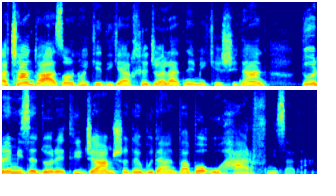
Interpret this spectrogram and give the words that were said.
و چند تا از آنها که دیگر خجالت نمیکشیدند دور میز دورتی جمع شده بودند و با او حرف می‌زدند.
